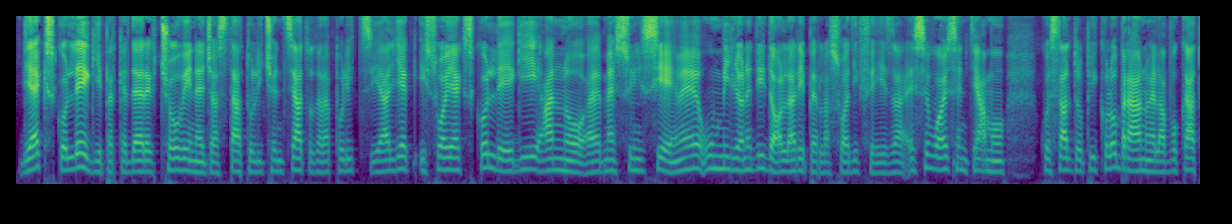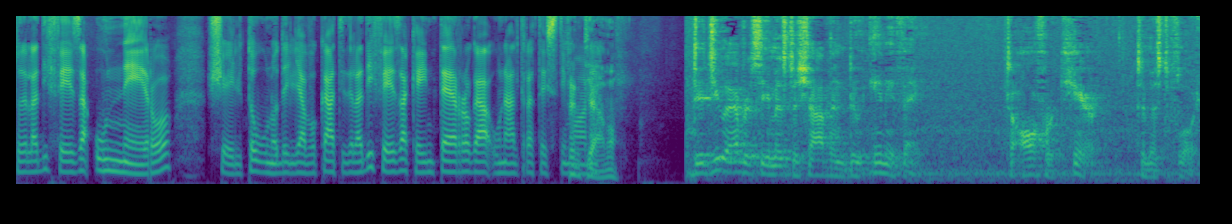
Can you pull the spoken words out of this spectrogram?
gli ex colleghi, perché Derek Chauvin è già stato licenziato dalla polizia, gli, i suoi ex colleghi hanno eh, messo insieme un milione di dollari per la sua difesa e se vuoi sentiamo quest'altro piccolo brano, è l'avvocato della difesa, un nero, scelto uno degli avvocati della difesa che interroga un'altra testimone. Sentiamo. Did you ever see Mr. Chauvin do anything to offer care to Mr. Floyd?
